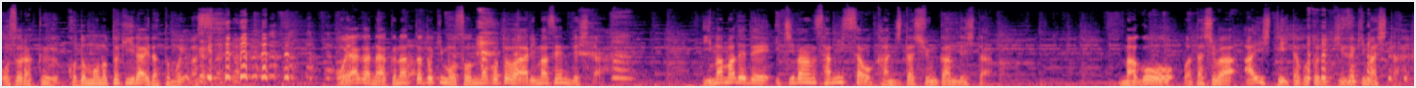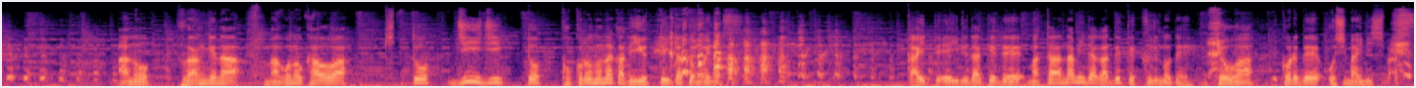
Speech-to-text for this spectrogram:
おそらく子供の時以来だと思います。親が亡くなった時もそんなことはありませんでした。今までで一番寂しさを感じた瞬間でした。孫を私は愛していたことに気づきました。あの不安げな孫の顔はきっとじいじと心の中で言っていたと思います。書いているだけでまた涙が出てくるので今日はこれでおしまいにします。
